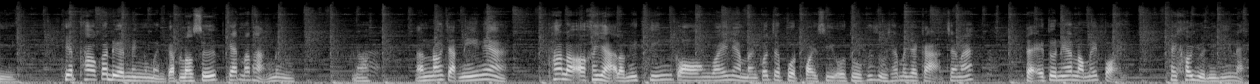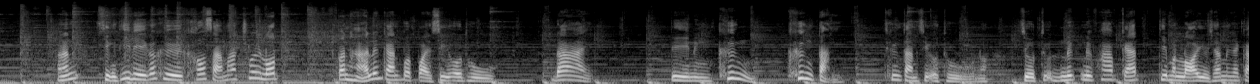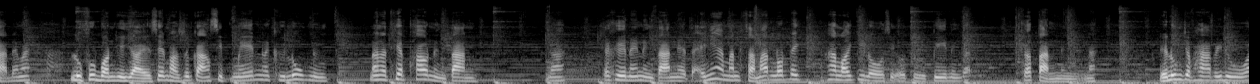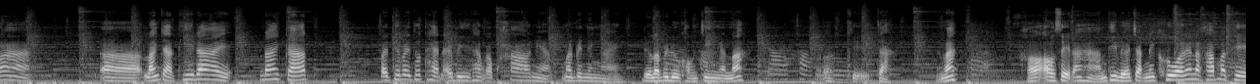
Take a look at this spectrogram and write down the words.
เทียบเท่าก็เดือนหนึ่งเหมือนกับเราซื้อแก๊สมาถังหนึ่งเนาะแล้วนอกจากนี้เนี่ยถ้าเราเอาขยะเหล่านี้ทิ้งกองไว้เนี่ยมันก็จะปลดปล่อย CO2 ขึ้นสู่ชั้นบรรยากาศใช่ไหม แต่ไอตัวเนี้ยเราไม่ปล่อยให้เขาอยู่ในนี้แหละเพราะฉะนั้นสิ่งที่ดีก็คือเขาสามารถช่วยลดปัญหาเรื่องการปลดปล่อย CO2 ได้ปีหนึ่งครึ่งครึ่งตันครึ่งตัน CO2 เนาะ CO2 นึกนึกภาพแก๊สที่มันลอยอยู่ชั้นบรรยากาศได้ไหมลูกฟุตบอลใหญ่ๆ เส้นผ่าศูนย์กลาง 10 เมตรนั่นคือลูกหนึ่งนั่นนะเทียบเท่า 1 ตันนะก็คือใน 1 ตันเนี่ยแต่อันเนี้ยมันสามารถลดได้ 500 กิโล CO2 ปีหนึ่งก็ก็ตันหนึ่งนะเดี๋ยวลุงจะพาไปดูว่าเอ่อหลังจากที่ได้ ได้ก๊าซไปที่ไปทดแทน LPG ทำกับข้าวเนี่ยมันเป็นยังไง เดี๋ยวเราไปดูของจริงกันนะได้ค่ะโอเคจ้ะเห็นไหมเขาเอาเศษอาหารที่เหลือจากในครัวนี่แหละครับ มาเท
